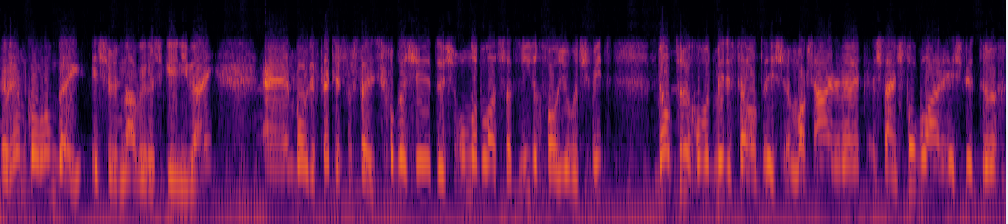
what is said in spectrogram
Remco Rondé is er nou weer eens een keer niet bij. En Boy de Vet is nog steeds geblesseerd. Dus onder de lat staat in ieder geval Jorrit Schmid. Wel terug op het middenveld is Max Aardenwerk. Stijn Stobbelaar is weer terug.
